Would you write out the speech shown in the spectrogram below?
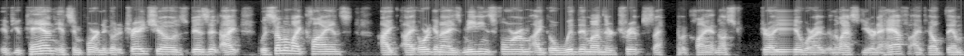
if you can, it's important to go to trade shows, visit. I, with some of my clients, I, I organize meetings for them. I go with them on their trips. I have a client in Australia where I, in the last year and a half, I've helped them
